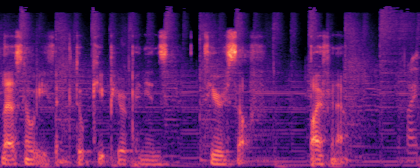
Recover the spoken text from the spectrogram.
let us know what you think. Don't keep your opinions to yourself. Bye for now. Bye.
